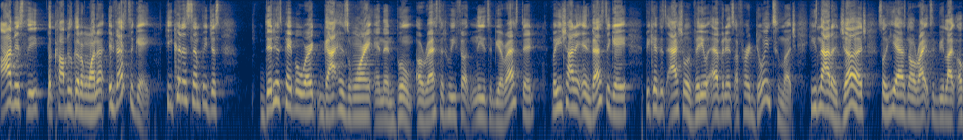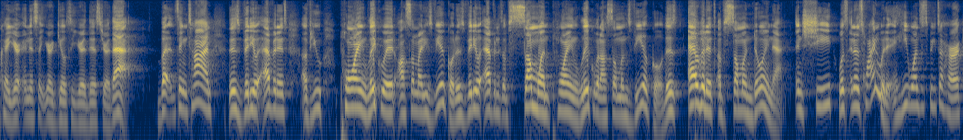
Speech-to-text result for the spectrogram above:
Obviously, the cop is going to want to investigate. He could have simply just did his paperwork, got his warrant, and then boom, arrested who he felt needed to be arrested. But he's trying to investigate because there's actual video evidence of her doing too much. He's not a judge, so he has no right to be like, okay, you're innocent, you're guilty, you're this, you're that. But at the same time, there's video evidence of you pouring liquid on somebody's vehicle. There's video evidence of someone pouring liquid on someone's vehicle. There's evidence of someone doing that. And she was intertwined with it. And he wanted to speak to her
